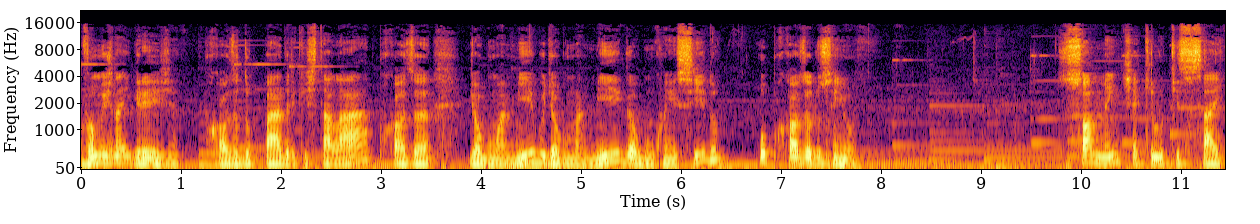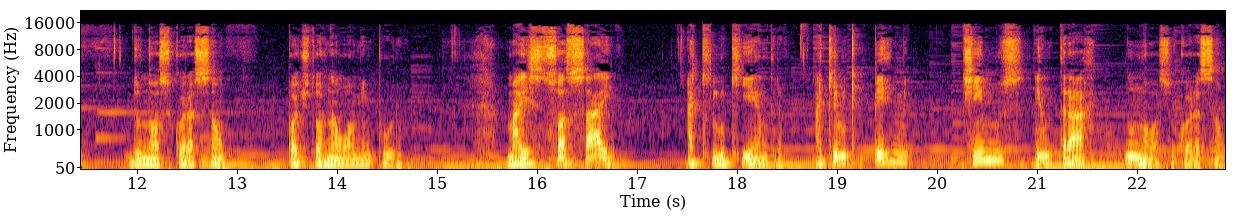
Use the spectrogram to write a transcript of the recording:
Vamos na igreja por causa do padre que está lá, por causa de algum amigo, de alguma amiga, algum conhecido ou por causa do Senhor? Somente aquilo que sai do nosso coração pode tornar o homem puro. Mas só sai aquilo que entra, aquilo que permitimos entrar no nosso coração.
